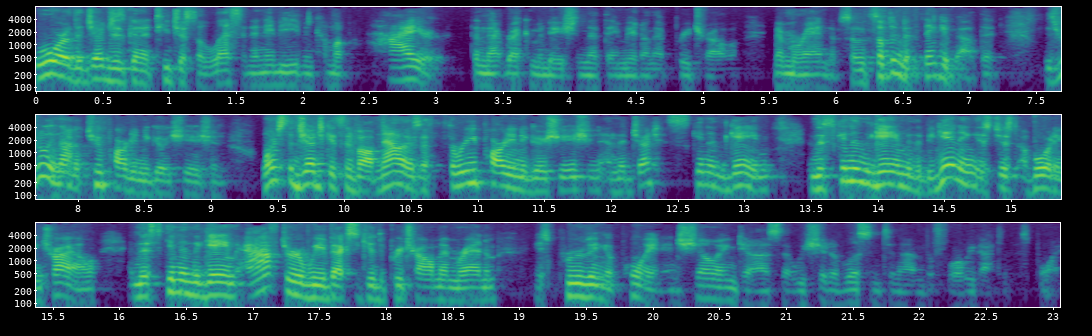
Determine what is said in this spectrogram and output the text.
Or the judge is going to teach us a lesson and maybe even come up higher than that recommendation that they made on that pretrial memorandum. So it's something to think about that it's really not a two-party negotiation. Once the judge gets involved, now there's a three-party negotiation and the judge has skin in the game. And the skin in the game in the beginning is just avoiding trial. And the skin in the game after we've executed the pretrial memorandum is proving a point and showing to us that we should have listened to them before we got to this point.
